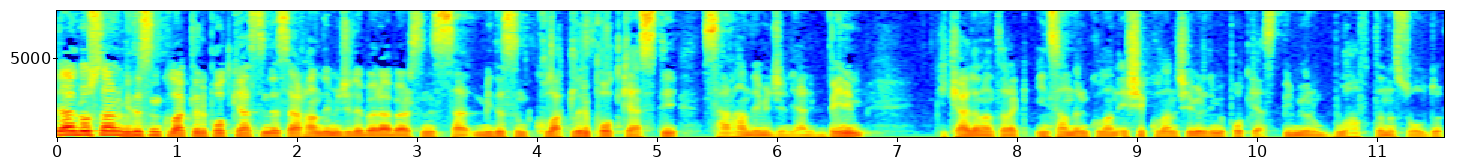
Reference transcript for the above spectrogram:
Değerli dostlar, Midas'ın Kulakları Podcast'inde Serhan Demirci ile berabersiniz. Midas'ın Kulakları Podcast'i Serhan Demirci'nin yani benim hikayeden anlatarak insanların kulağını eşek kulağını çevirdiğim bir podcast. Bilmiyorum bu hafta nasıl oldu?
